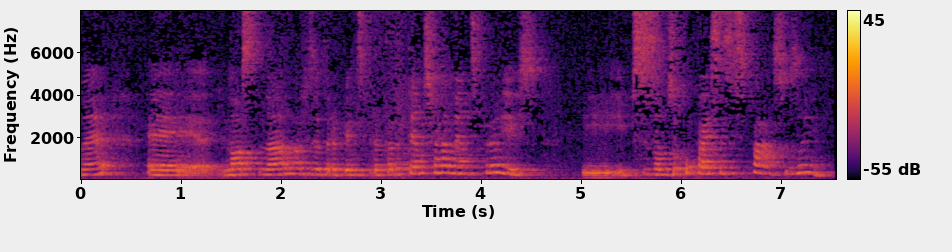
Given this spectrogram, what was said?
né? É, nós, na, na fisioterapia respiratória, temos ferramentas para isso. E, e precisamos ocupar esses espaços aí.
